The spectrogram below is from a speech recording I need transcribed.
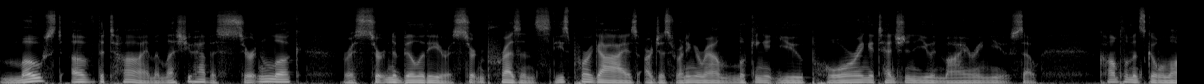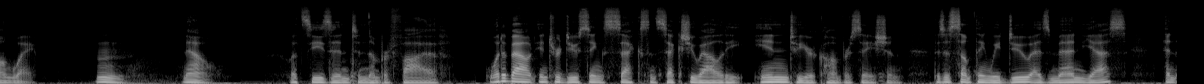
Most of the time, unless you have a certain look or a certain ability or a certain presence, these poor guys are just running around looking at you, pouring attention to you, admiring you. So compliments go a long way. Hmm. Now, let's ease into number five. What about introducing sex and sexuality into your conversation? This is something we do as men, yes, and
